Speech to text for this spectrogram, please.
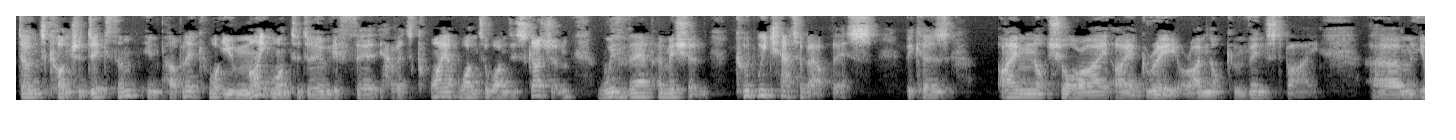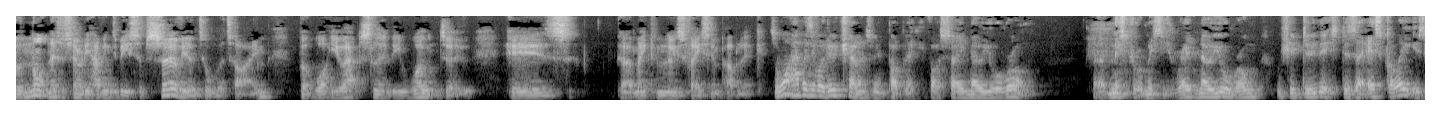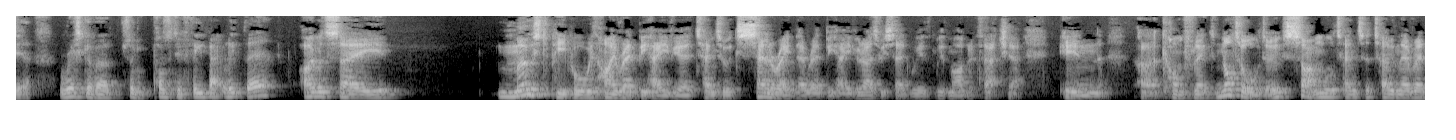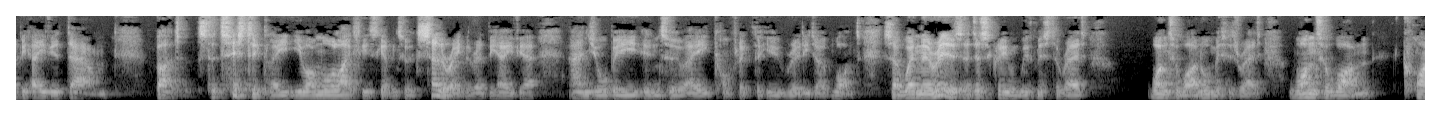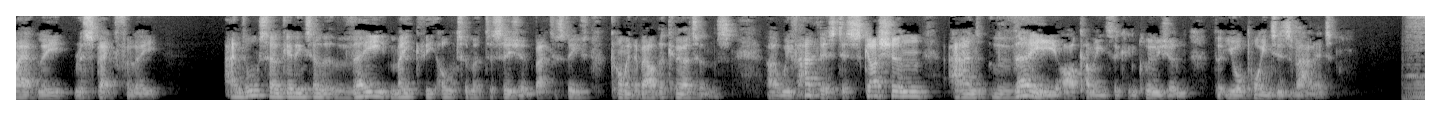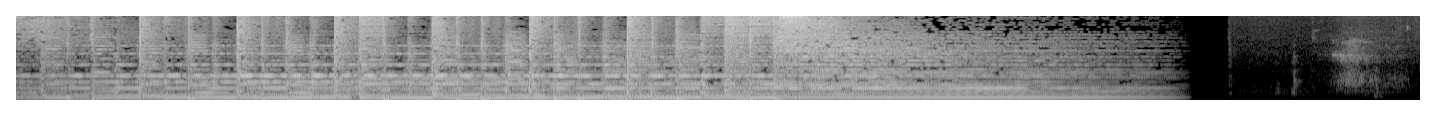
Don't contradict them in public. What you might want to do if they have a quiet one to one discussion with their permission could we chat about this? Because I'm not sure I, I agree or I'm not convinced by. Um, you're not necessarily having to be subservient all the time, but what you absolutely won't do is uh, make them lose face in public. So what happens if I do challenge them in public? If I say, no, you're wrong? Uh, Mr. or Mrs. Red, no, you're wrong. We should do this. Does that escalate? Is it a risk of a sort of positive feedback loop there? I would say most people with high red behaviour tend to accelerate their red behaviour, as we said with, with Margaret Thatcher in uh, conflict. Not all do. Some will tend to tone their red behaviour down. But statistically, you are more likely to get them to accelerate the red behaviour and you'll be into a conflict that you really don't want. So when there is a disagreement with Mr. Red, one to one, or Mrs. Red, one to one, quietly, respectfully, and also getting so that they make the ultimate decision. Back to Steve's comment about the curtains. Uh, we've had this discussion, and they are coming to the conclusion that your point is valid.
